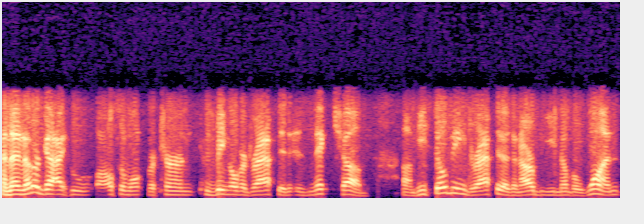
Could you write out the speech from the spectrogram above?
And then another guy who also won't return, who's being overdrafted, is Nick Chubb. Um, he's still being drafted as an RB number one,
